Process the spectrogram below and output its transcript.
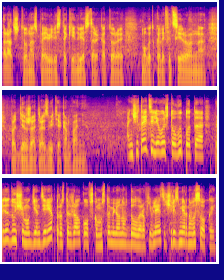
рад, что у нас появились такие инвесторы, которые могут квалифицированно поддержать развитие компании. А не считаете ли вы, что выплата предыдущему гендиректору Стрижалковскому 100 миллионов долларов является чрезмерно высокой?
